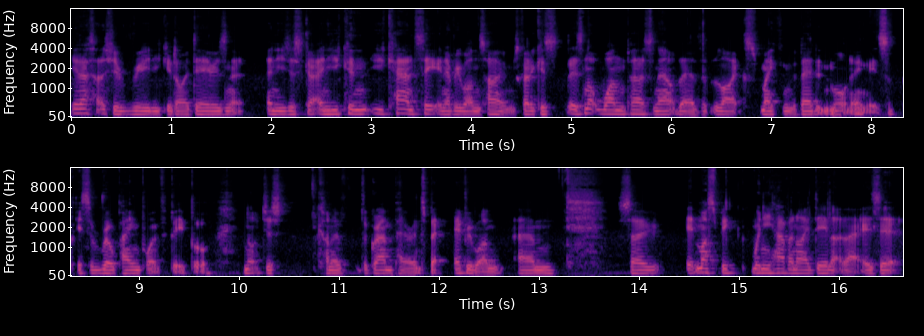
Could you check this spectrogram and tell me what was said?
yeah, that's actually a really good idea, isn't it? And you just go, and you can you can see it in everyone's homes, because there's not one person out there that likes making the bed in the morning. It's a it's a real pain point for people, not just kind of the grandparents, but everyone. Um, so it must be when you have an idea like that. Is it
